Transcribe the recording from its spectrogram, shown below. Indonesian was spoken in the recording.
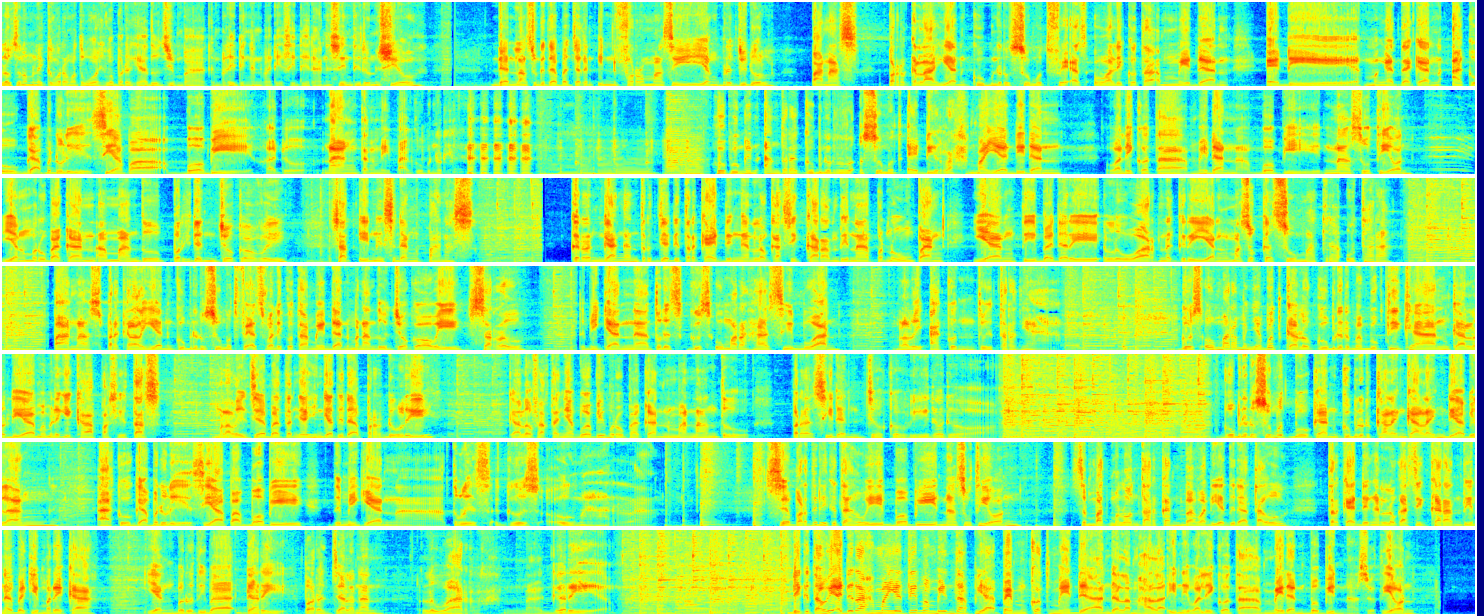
Halo, Assalamualaikum warahmatullahi wabarakatuh. Jumpa kembali dengan Pak Sindiran Sindiran Show Dan langsung kita bacakan informasi yang berjudul Panas Perkelahian Gubernur Sumut vs Wali Kota Medan. Edi mengatakan Aku gak peduli siapa Bobby. Aduh, nangtang nih Pak Gubernur. Hubungan antara Gubernur Sumut Edi Rahmayadi dan Wali Kota Medan Bobby Nasution yang merupakan mantu Presiden Jokowi saat ini sedang panas. Kerenggangan terjadi terkait dengan lokasi karantina penumpang yang tiba dari luar negeri yang masuk ke Sumatera Utara. Panas perkelahian Gubernur Sumut vs Wali Kota Medan menantu Jokowi seru. Demikian uh, tulis Gus Umar Hasibuan melalui akun Twitternya. Gus Umar menyebut kalau gubernur membuktikan kalau dia memiliki kapasitas melalui jabatannya hingga tidak peduli kalau faktanya Bobi merupakan menantu Presiden Joko Widodo. Gubernur Sumut bukan gubernur kaleng-kaleng dia bilang Aku gak peduli siapa Bobby Demikian uh, tulis Gus Umar Seperti diketahui Bobby Nasution sempat melontarkan bahwa dia tidak tahu terkait dengan lokasi karantina bagi mereka yang baru tiba dari perjalanan luar negeri. Diketahui Edi Rahmayati meminta pihak Pemkot Medan dalam hal ini Wali Kota Medan Bobin Nasution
